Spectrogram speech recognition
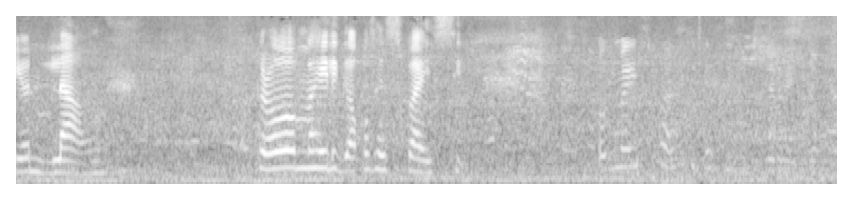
yun lang. Pero mahilig ako sa spicy. Pag may spicy kasi diretso ko.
